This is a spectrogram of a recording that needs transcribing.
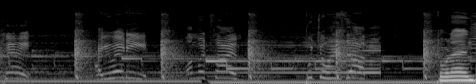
Okay, are you ready? One more time. Put your hands up. Come on in.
